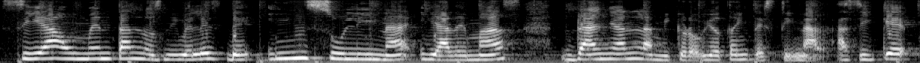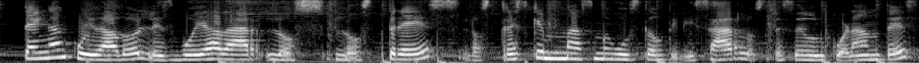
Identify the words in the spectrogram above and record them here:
sí aumentan los niveles de insulina y además dañan la microbiota intestinal. Así que tengan cuidado, les voy a dar los, los tres, los tres que más me gusta utilizar, los tres edulcorantes,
